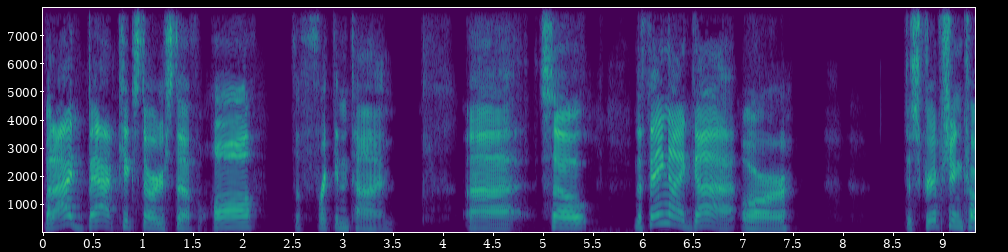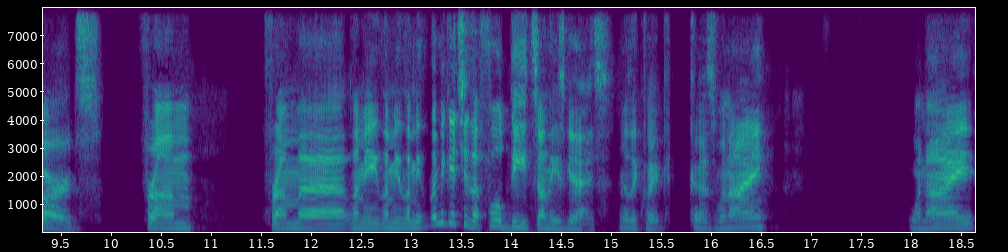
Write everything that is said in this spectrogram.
But I back Kickstarter stuff all the freaking time. Uh, so the thing I got are description cards from from uh let me let me let me let me get you the full deets on these guys really quick because when I when I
